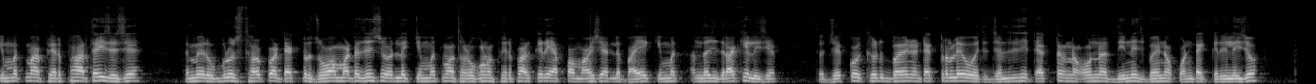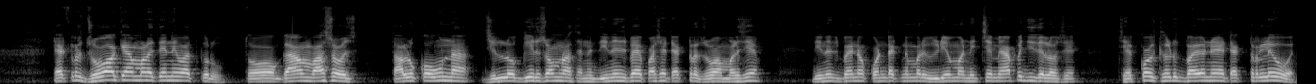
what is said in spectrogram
કિંમતમાં ફેરફાર થઈ જશે. તમે રૂબરૂ સ્થળ પર ટ્રેક્ટર જોવા માટે જશો એટલે કિંમતમાં થોડો ઘણો ફેરફાર કરી આપવામાં આવશે એટલે ભાઈએ કિંમત અંદાજિત રાખેલી છે. તો જે કોઈ ખેડૂત ભાઈને ટ્રેક્ટર લેવો હોય તો જલ્દીથી ટ્રેક્ટરના ઓનર દિનેશભાઈનો કોન્ટેક્ટ કરી લેજો. ટ્રેક્ટર જોવા ક્યાં મળે તેની વાત કરું તો ગામ વાસોજ, તાલુકો ઉના, જિલ્લો ગીર સોમનાથ અને દિનેશભાઈ પાસે ટ્રેક્ટર જોવા મળશે. દિનેશભાઈનો કોન્ટેક્ટ નંબર વિડીયોમાં નીચે મેં આપી દીધેલો છે. જે કોઈ ખેડૂત ભાઈઓને ટ્રેક્ટર લેવો હોય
